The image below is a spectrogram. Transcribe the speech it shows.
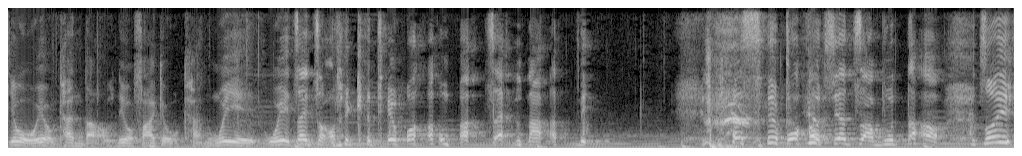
因为我有看到，你有发给我看，我也我也在找那个电话号码在哪里，但是我好像找不到，所以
